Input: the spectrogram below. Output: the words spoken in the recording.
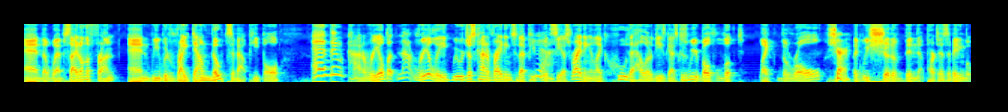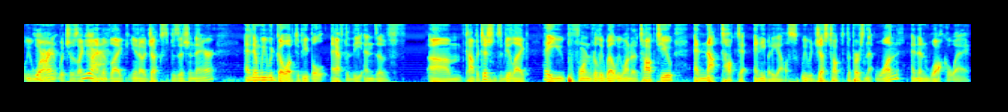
and the website on the front and we would write down notes about people. And they were kind of real, but not really. We were just kind of writing so that people Yeah. would see us writing and like, who the hell are these guys? Because we both looked like the role. Sure. Like we should have been participating, but we Yeah. weren't, which was like Yeah. kind of like, you know, juxtaposition there. And then we would go up to people after the end of um, competitions and be like, hey, you performed really well. We wanted to talk to you and not talk to anybody else. We would just talk to the person that won and then walk away.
